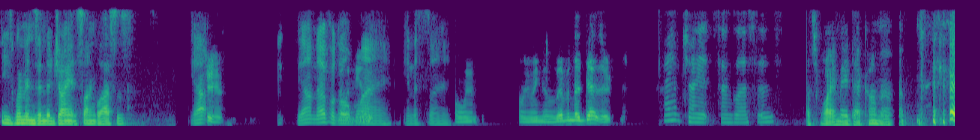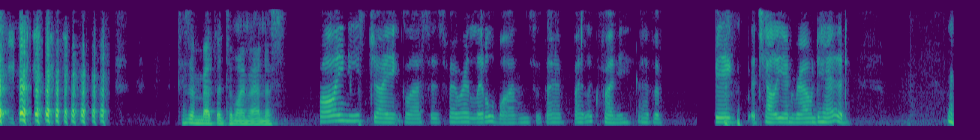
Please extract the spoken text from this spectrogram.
These women's in their giant sunglasses. Yeah, Ew. they'll never go blind in the sun. Only, only when you live in the desert. I have giant sunglasses. That's why I made that comment. There's a method to my madness. Well, I need giant glasses. If I wear little ones, I have I look funny. I have a big Italian round head.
